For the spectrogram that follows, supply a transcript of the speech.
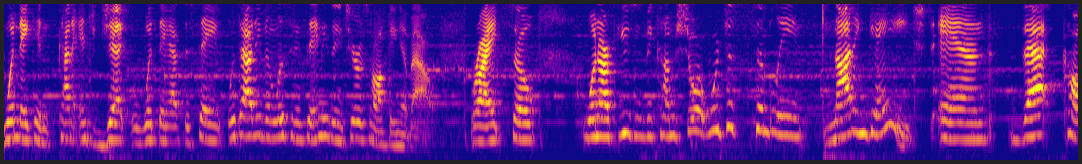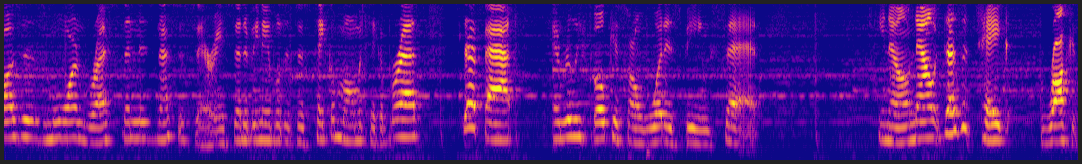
when they can kind of interject what they have to say without even listening to anything you're talking about, right? So when our fuses become short, we're just simply not engaged. And that causes more unrest than is necessary. Instead of being able to just take a moment, take a breath, step back, and really focus on what is being said. You know, now it doesn't take rocket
